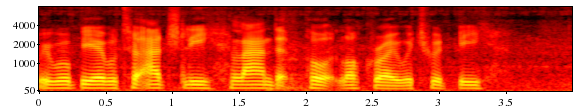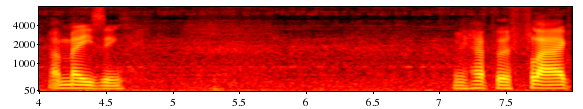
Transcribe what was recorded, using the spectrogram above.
we will be able to actually land at Port Lockroy, which would be amazing. We have the flag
